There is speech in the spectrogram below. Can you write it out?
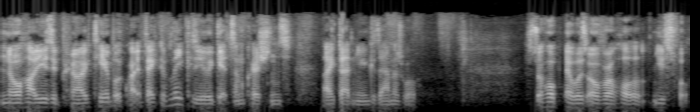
know how to use the periodic table quite effectively because you'll get some questions like that in your exam as well. So hope that was overall useful.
